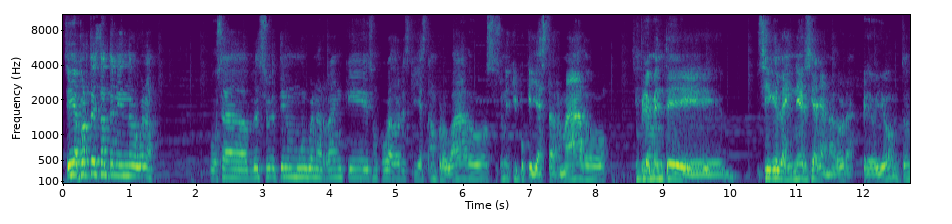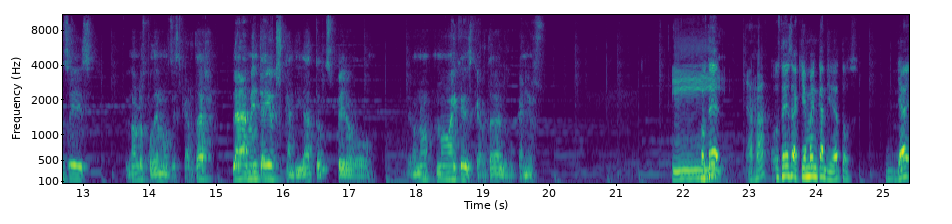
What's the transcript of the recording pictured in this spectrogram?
Sí, aparte están teniendo, bueno, o sea, tiene un muy buen arranque, son jugadores que ya están probados, es un equipo que ya está armado, simplemente sigue la inercia ganadora, creo yo, entonces no los podemos descartar. Claramente hay otros candidatos, pero, pero no, no hay que descartar a los bucaneros. Y... ¿Usted, Ajá. ¿Ustedes a quién van candidatos? Ya,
